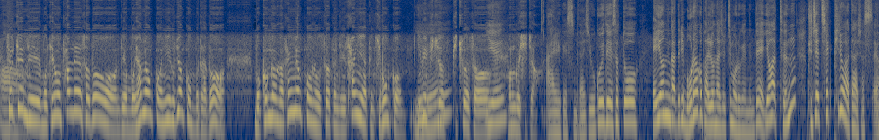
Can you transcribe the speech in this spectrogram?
아. 실제 이제 뭐 대부분 판례에서도 이제 뭐 혐의권이 흡연권보다도 뭐 건강과 생명권으로서 어떤 이제 상위의 어떤 기본권 이에 예. 비추어, 비추어서 예. 보는 것이죠. 알겠습니다. 이제 요거에 대해서 또 애연가들이 뭐라고 반론하실지 모르겠는데 여하튼 규제책 필요하다 하셨어요.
